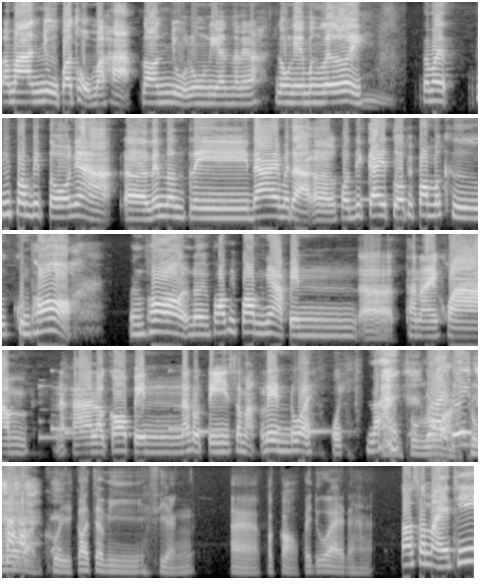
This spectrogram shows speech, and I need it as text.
ประมาณอยู่ประถมอะค่ะ ตอนอยู่โรงเรียนอะไรนะโรงเรียนเมืองเลยทำไมพี่ป้อมพี่โตะเนี่ยเอ่อเล่นดนตรีได้มาจากเอ่อคนที่ใกล้ตัวพี่ป้อมก็คือคุณพ่อ คุณพ่อโดยพ่อพี่ป้อมเนี่ยเป็นเอ่อทนายความนะคะ แล้วก็เป็นนักดนตรีสมัครเล่นด้วยโอ้ยไล่ช่วงระหไล่ว่างเด้งช่วงค่ะระหว่างคุยก็จะมีเสียงเอ่อประกอบไปด้วยนะฮะตอนสมัยที่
